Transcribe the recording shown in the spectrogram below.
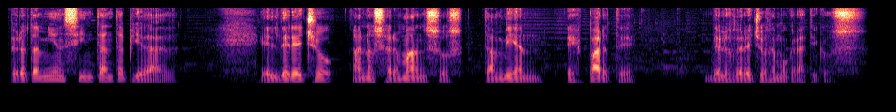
pero también sin tanta piedad. El derecho a no ser mansos también es parte de los derechos democráticos.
